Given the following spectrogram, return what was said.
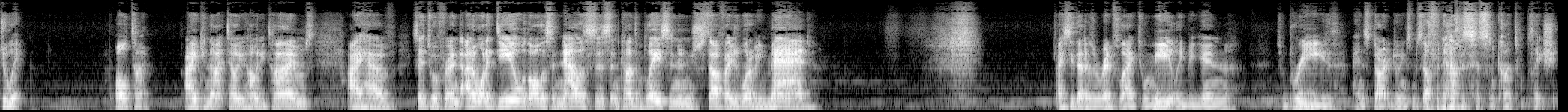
Do it all the time. I cannot tell you how many times I have said to a friend, I don't want to deal with all this analysis and contemplation and stuff. I just want to be mad. I see that as a red flag to immediately begin to breathe and start doing some self analysis and contemplation.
